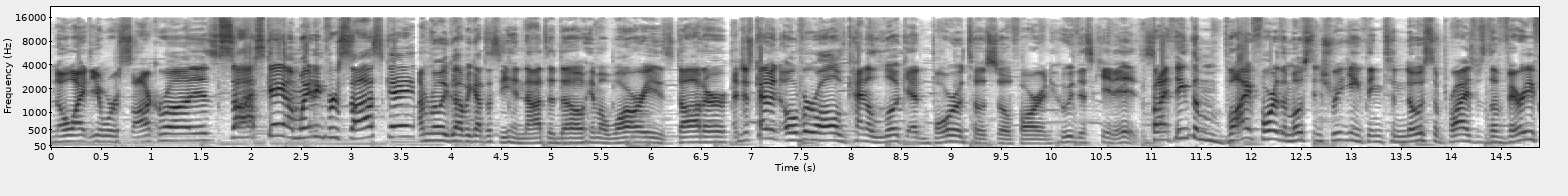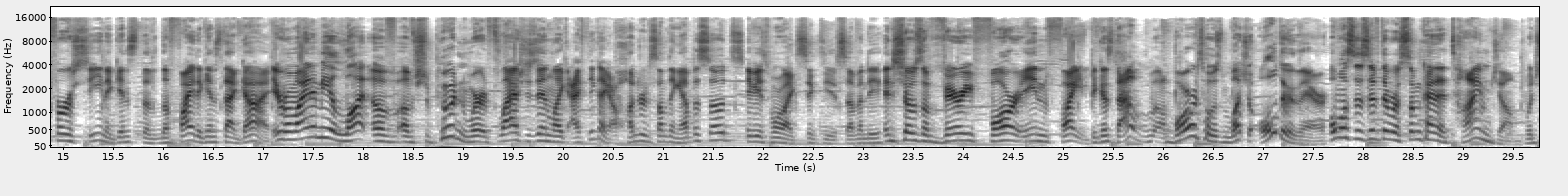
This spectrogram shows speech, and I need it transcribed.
No idea where Sakura is. Sasuke, I'm waiting for Sasuke. I'm really glad we got to see Hinata though, Himawari, his daughter, and just kind of an overall kind of look at Boruto so far and who this kid is. But I think the by far the most intriguing thing to no surprise was the very first scene against the, the fight against that guy. It reminded me a lot of, of Shippuden where it flashes in like, I think like a hundred something episodes. Maybe it's more like 60 to 70 and shows a very far in fight because that uh, Boruto is much older there. Almost as if there was some kind of time jump, which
